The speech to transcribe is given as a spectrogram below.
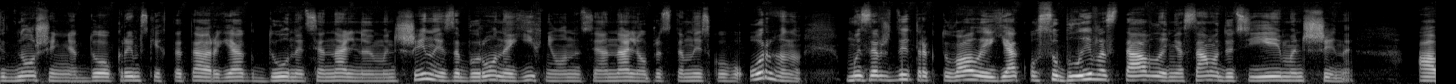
відношення до кримських татар як до національної меншини, і заборона їхнього національного представницького органу. Ми завжди трактували як особливе ставлення саме до цієї меншини. А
